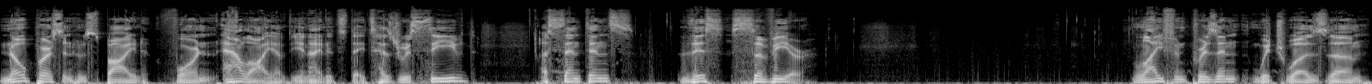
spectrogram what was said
no person who spied for an ally of the United States has received a sentence this severe. Life in prison, which was um,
